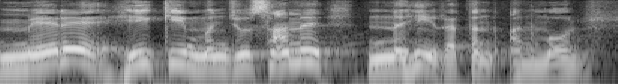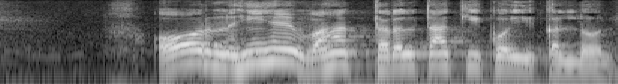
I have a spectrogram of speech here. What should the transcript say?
मेरे ही की मंजूसा में नहीं रतन अनमोल, और नहीं है वहाँ तरलता की कोई कल्लोल।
